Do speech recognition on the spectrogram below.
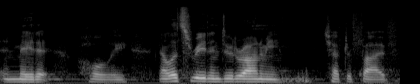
and made it holy. Now let's read in Deuteronomy chapter 5.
